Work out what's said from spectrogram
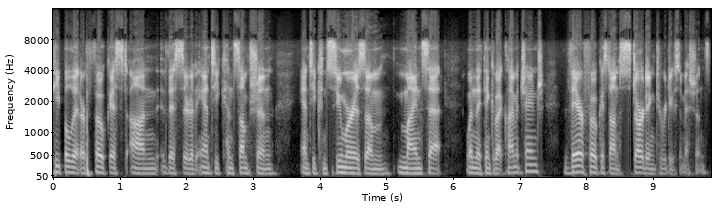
people that are focused on this sort of anti consumption, anti consumerism mindset when they think about climate change, they're focused on starting to reduce emissions.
